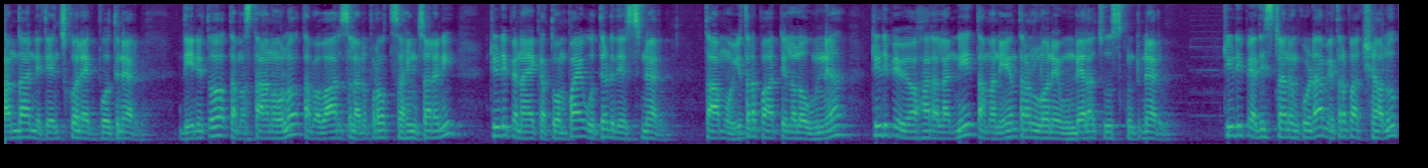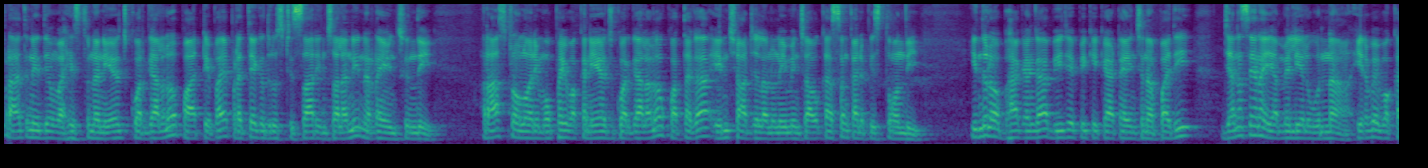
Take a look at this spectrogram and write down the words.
బంధాన్ని తెంచుకోలేకపోతున్నారు. దీనితో తమ స్థానంలో తమ వారసులను ప్రోత్సహించాలని టీడీపీ నాయకత్వంపై ఒత్తిడి తెస్తున్నారు. తాము ఇతర పార్టీలలో ఉన్న టీడీపీ వ్యవహారాలన్నీ తమ నియంత్రణలోనే ఉండేలా చూసుకుంటున్నారు. టీడీపీ అధిష్టానం కూడా మిత్రపక్షాలు ప్రాతినిధ్యం వహిస్తున్న నియోజకవర్గాలలో పార్టీపై ప్రత్యేక దృష్టి సారించాలని నిర్ణయించింది. రాష్ట్రంలోని ముప్పై ఒక్క నియోజకవర్గాలలో కొత్తగా ఇన్ఛార్జీలను నియమించే అవకాశం కనిపిస్తోంది. ఇందులో భాగంగా బీజేపీకి కేటాయించిన పది జనసేన ఎమ్మెల్యేలు ఉన్న ఇరవై ఒక్క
